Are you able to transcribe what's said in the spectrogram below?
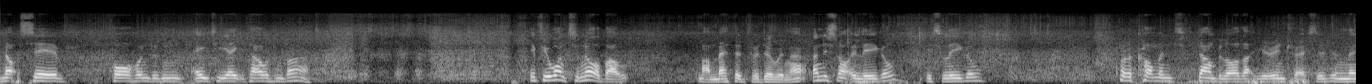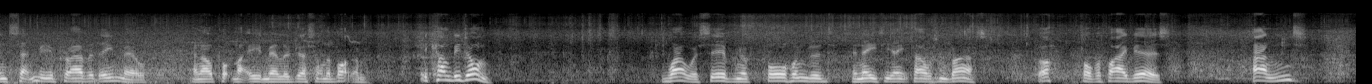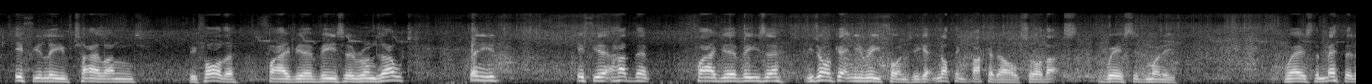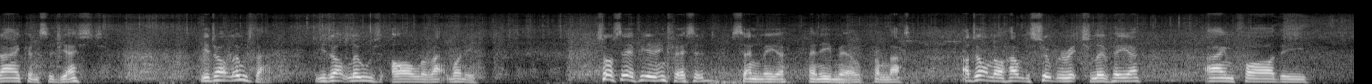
not save 488,000 baht. If you want to know about my method for doing that, and it's not illegal, it's legal, put a comment down below that you're interested and then send me a private email and I'll put my email address on the bottom. It can be done. Wow, we're saving of 488,000 baht oh, over five years. And if you leave Thailand before the five-year visa runs out then you if you had the five-year visa you don't get any refunds you get nothing back at all so that's wasted money. Whereas the method I can suggest you don't lose that. You don't lose all of that money. So say if you're interested send me a, an email from that. I don't know how the super rich live here. I'm for the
